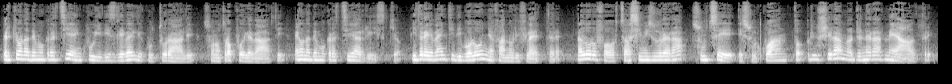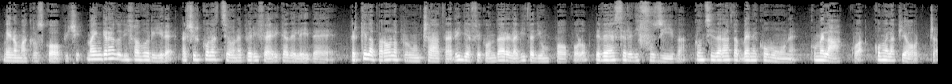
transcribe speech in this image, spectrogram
perché una democrazia in cui i dislivelli culturali sono troppo elevati è una democrazia a rischio. I tre eventi di Bologna fanno riflettere. La loro forza si misurerà sul se e sul quanto riusciranno a generarne altri, meno macroscopici, ma in grado di favorire la circolazione periferica delle idee. Perché la parola pronunciata arrivi a fecondare la vita di un popolo, deve essere diffusiva, considerata bene comune, come l'acqua, come la pioggia.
